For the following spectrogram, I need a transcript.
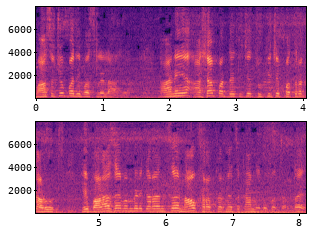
महासचिवपदी बसलेला आहे आणि अशा पद्धतीचे चुकीचे पत्र काढून हे बाळासाहेब आंबेडकरांचं नाव खराब करण्याचं काम हे लोक करतायत.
